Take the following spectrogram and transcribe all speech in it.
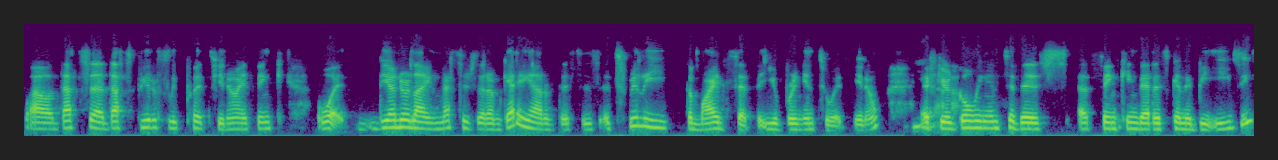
Wow that's uh, that's beautifully put you know. I think what the underlying message that i'm getting out of this is it's really the mindset that you bring into it you know. Yeah. if you're going into this uh, thinking that it's going to be easy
